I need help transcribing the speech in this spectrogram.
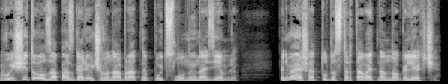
Высчитывал запас горючего на обратный путь с Луны на Землю. Понимаешь, оттуда стартовать намного легче.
